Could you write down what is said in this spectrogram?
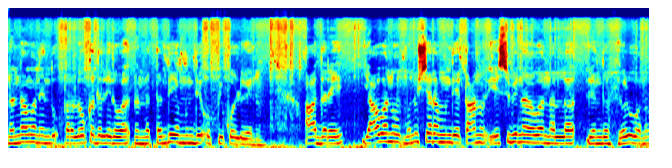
ನನ್ನವನೆಂದು ಪರಲೋಕದಲ್ಲಿರುವ ನನ್ನ ತಂದೆಯ ಮುಂದೆ ಒಪ್ಪಿಕೊಳ್ಳುವೆನು. ಆದರೆ ಯಾವನು ಮನುಷ್ಯರ ಮುಂದೆ ತಾನು ಯೇಸುವಿನವನಲ್ಲ ಎಂದು ಹೇಳುವನು?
